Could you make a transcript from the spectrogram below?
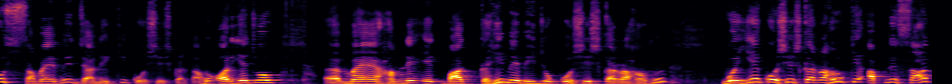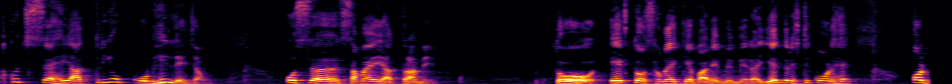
उस समय में जाने की कोशिश करता हूँ। और ये जो आ, मैं हमने एक बात कही में भी जो कोशिश कर रहा हूँ वो ये कोशिश कर रहा हूँ कि अपने साथ कुछ सहयात्रियों को भी ले जाऊँ उस समय यात्रा में। तो एक तो समय के बारे में मेरा ये दृष्टिकोण है और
